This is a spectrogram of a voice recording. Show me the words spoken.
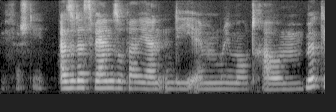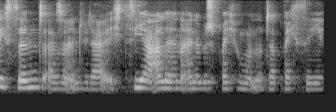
Ja, ich verstehe. Also das wären so Varianten, die im Remote-Raum möglich sind. Also entweder ich ziehe alle in eine Besprechung und unterbreche sie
